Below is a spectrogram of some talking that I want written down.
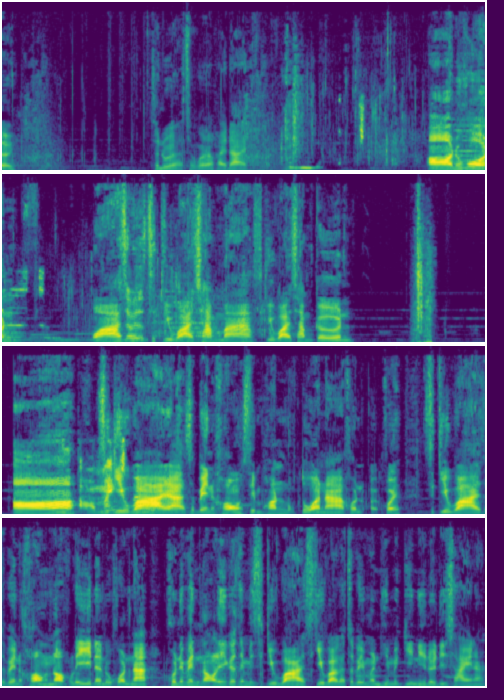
เลยฉันรู้แล้วฉันกดอะไรใครได้ อ๋อทุกคน ว้าจะสกิลวายช่ำมาก สกิลวายช่ำเกิน อ๋ออ๋อสไม่กิลวายอะจะเป็นของซิมฮอนทุกตัวนะ คนเอ่อคนสกิลวายจะเป็นของนอกลีดนะทุกคนนะ คนที่เป็นนอกลีดก็จะมีสกิลวายสกิลวายก็จะเป็นเหมือนที่เมื่อกี้นี้เลยที่ใช้นะ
